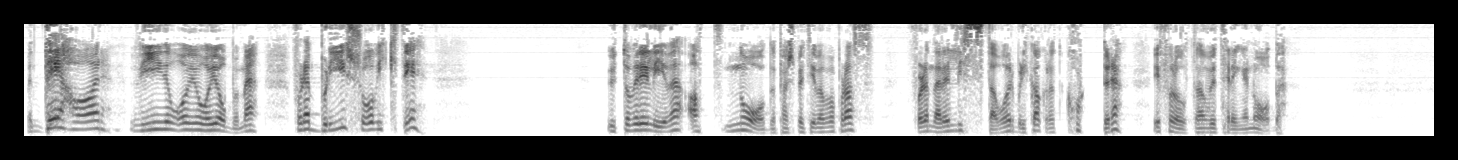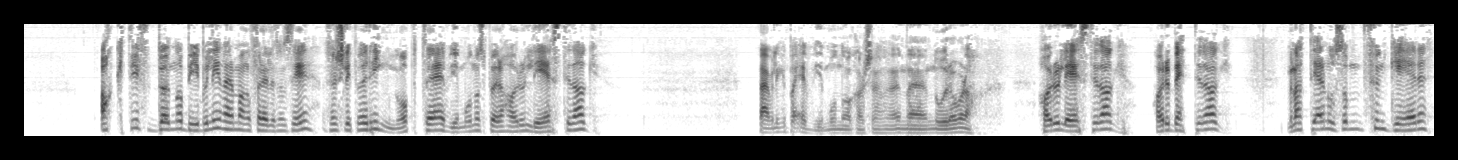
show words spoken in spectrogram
Men det har vi å jobbe med. For det blir så viktig utover i livet at nådeperspektivet er på plass. For den der lista vår blir ikke akkurat kortere i forhold til om vi trenger nåde. Aktivt bønn og bibelliv er det mange foreldre som sier. Så slipper å ringe opp til Evjemoen og spørre har du lest i dag. Det er vel ikke på Evjemoen nå, kanskje, men eh, nordover. da. Har du lest i dag? Har du bedt i dag? Men at det er noe som fungerer.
